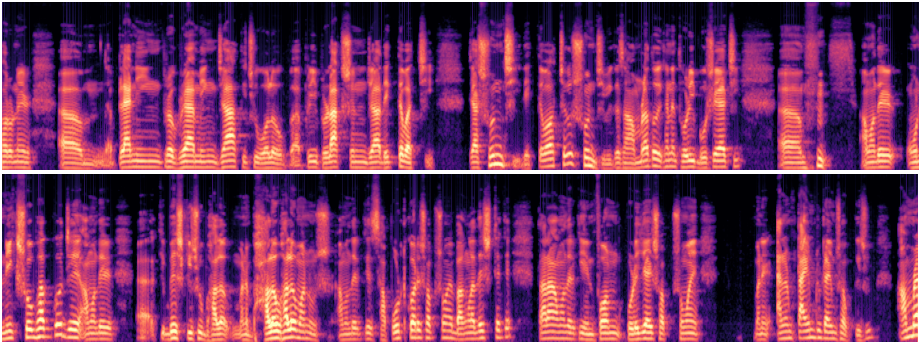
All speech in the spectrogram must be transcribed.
ধরনের প্ল্যানিং প্রোগ্রামিং যা কিছু বলো প্রি প্রোডাকশন যা দেখতে পাচ্ছি, যা শুনছি, দেখতে পাচ্ছি শুনছি বিকজ আমরা তো এখানে থোড়ি বসে আছি। আমাদের অনেক সৌভাগ্য যে আমাদের বেশ কিছু ভালো মানে ভালো ভালো মানুষ আমাদেরকে সাপোর্ট করে সব সময় বাংলাদেশ থেকে। তারা আমাদেরকে ইনফর্ম করে যায় সব সময় মানে অ্যালাম টাইম টু টাইম সব কিছু আমরা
